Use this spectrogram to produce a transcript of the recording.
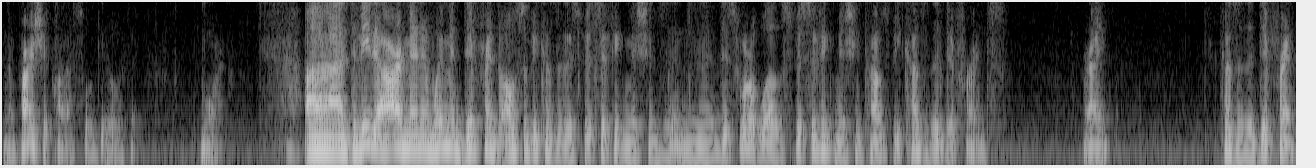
In the Parsha class, we'll deal with it more. Uh, are men and women different also because of their specific missions in this world? Well, the specific mission comes because of the difference, right? Because of the different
